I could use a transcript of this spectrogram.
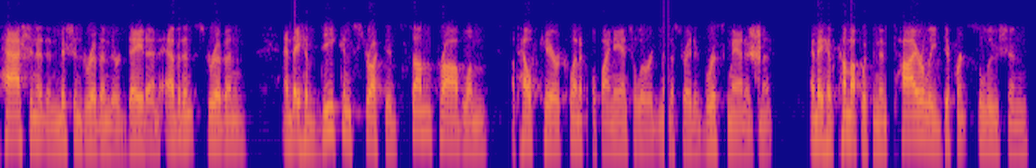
passionate and mission driven. They're data and evidence driven, and they have deconstructed some problem of healthcare, clinical, financial, or administrative risk management, and they have come up with an entirely different solution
